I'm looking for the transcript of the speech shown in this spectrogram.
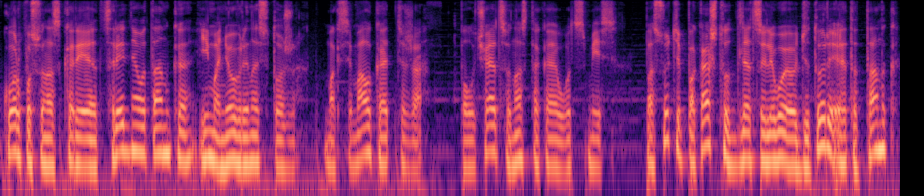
Корпус у нас скорее от среднего танка и маневренность тоже. Максималка от тяжа. Получается у нас такая вот смесь. По сути, пока что для целевой аудитории этот танк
